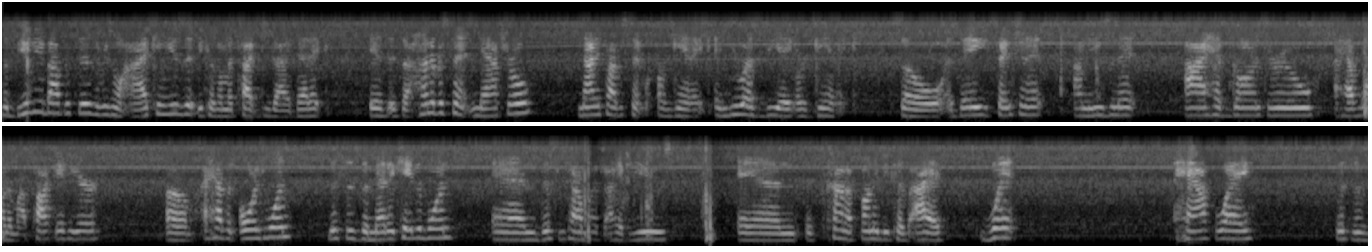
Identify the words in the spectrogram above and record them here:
The beauty about this is, the reason why I can use it, because I'm a type 2 diabetic, is it's 100% natural, 95% organic, and USDA organic. So they sanction it. I'm using it. I have gone through, I have one in my pocket here. Um, I have an orange one. This is the medicated one, and this is how much I have used. And it's kind of funny because I went halfway. This is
